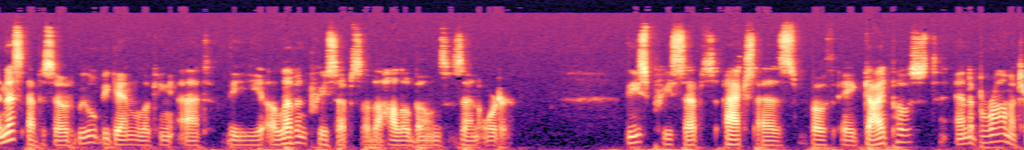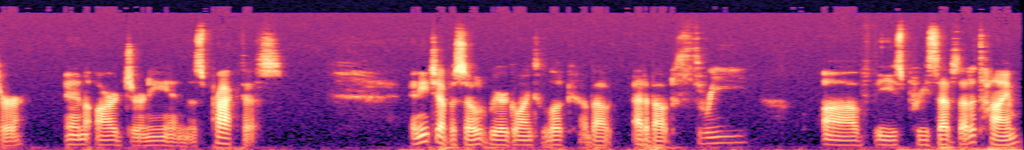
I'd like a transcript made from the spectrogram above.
In this episode, we will begin looking at the 11 precepts of the Hollow Bones Zen Order. These precepts acts as both a guidepost and a barometer in our journey in this practice. In each episode, we are going to look about at about three of these precepts at a time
